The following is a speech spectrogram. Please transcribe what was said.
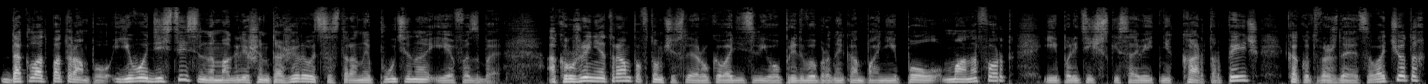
Доклад по Трампу. Его действительно могли шантажировать со стороны Путина и ФСБ. Окружение Трампа, в том числе руководитель его предвыборной кампании Пол Манафорт и политический советник Картер Пейдж, как утверждается в отчетах,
